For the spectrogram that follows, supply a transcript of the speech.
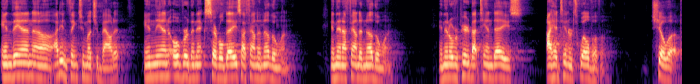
And then uh, I didn't think too much about it. And then over the next several days, I found another one. And then I found another one. And then over a period of about 10 days, I had 10 or 12 of them show up.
